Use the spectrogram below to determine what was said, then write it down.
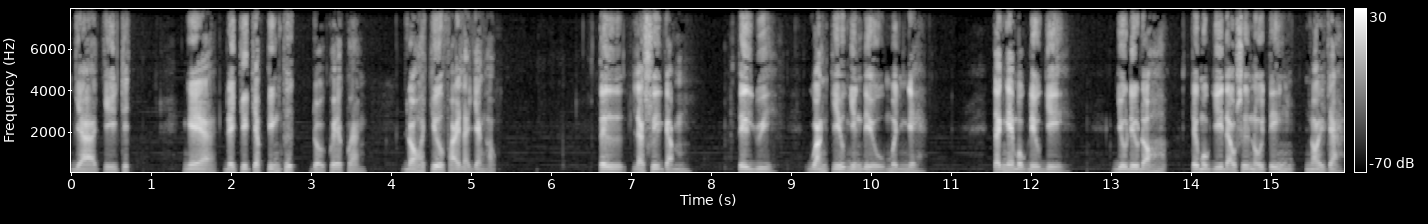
và chỉ trích, nghe để chứa chấp kiến thức rồi khoe khoang, đó chưa phải là văn học. Từ là suy gẫm, tư duy, quán chiếu những điều mình nghe. Ta nghe một điều gì, dù điều đó từ một vị đạo sư nổi tiếng nói ra,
